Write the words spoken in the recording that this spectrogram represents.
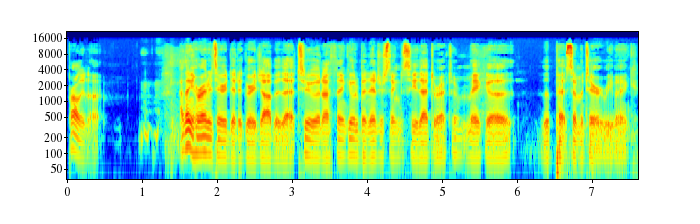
probably not. I think Hereditary did a great job of that too, and I think it would have been interesting to see that director make a the Pet Sematary remake.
